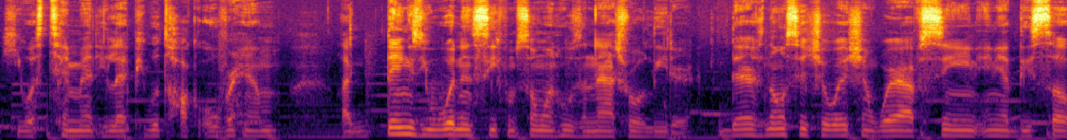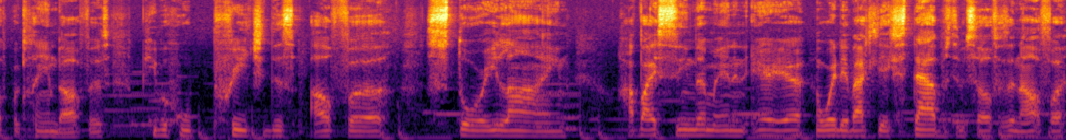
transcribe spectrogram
He was timid. He let people talk over him. Like things you wouldn't see from someone who's a natural leader. There's no situation where I've seen any of these self-proclaimed authors, people who preach this alpha storyline have I seen them in an area where they've actually established themselves as an alpha?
